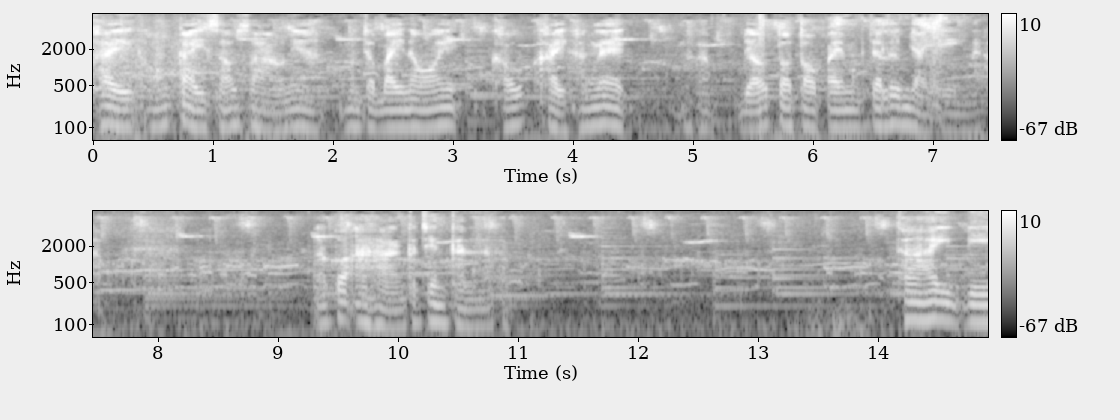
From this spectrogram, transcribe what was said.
ไข่ของไก่สาวๆเนี่ยมันจะใบน้อยเขาไข่ครั้งแรกนะครับ เดี๋ยวต่อต่อๆไปมันจะเริ่มใหญ่เองนะครับ แล้วก็อาหารก็เช่นกันนะครับ ถ้าให้ดี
